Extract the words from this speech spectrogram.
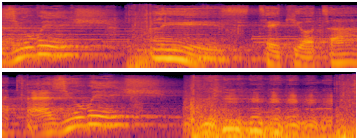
As you wish. Please take your time. As you wish.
